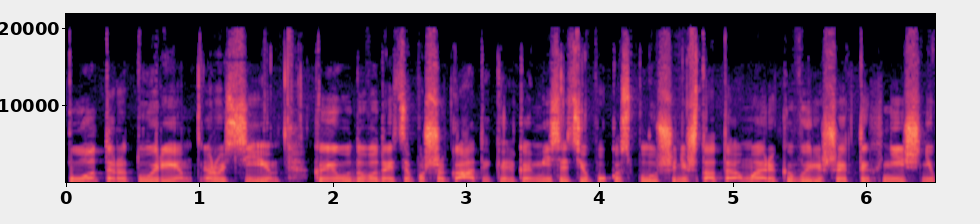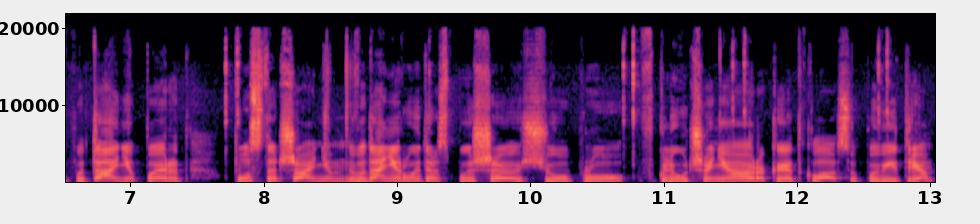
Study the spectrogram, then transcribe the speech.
По території Росії Києву доведеться почекати кілька місяців, поки Сполучені Штати Америки вирішать технічні питання перед постачанням. Видання Reuters пише, що про включення ракет класу повітря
